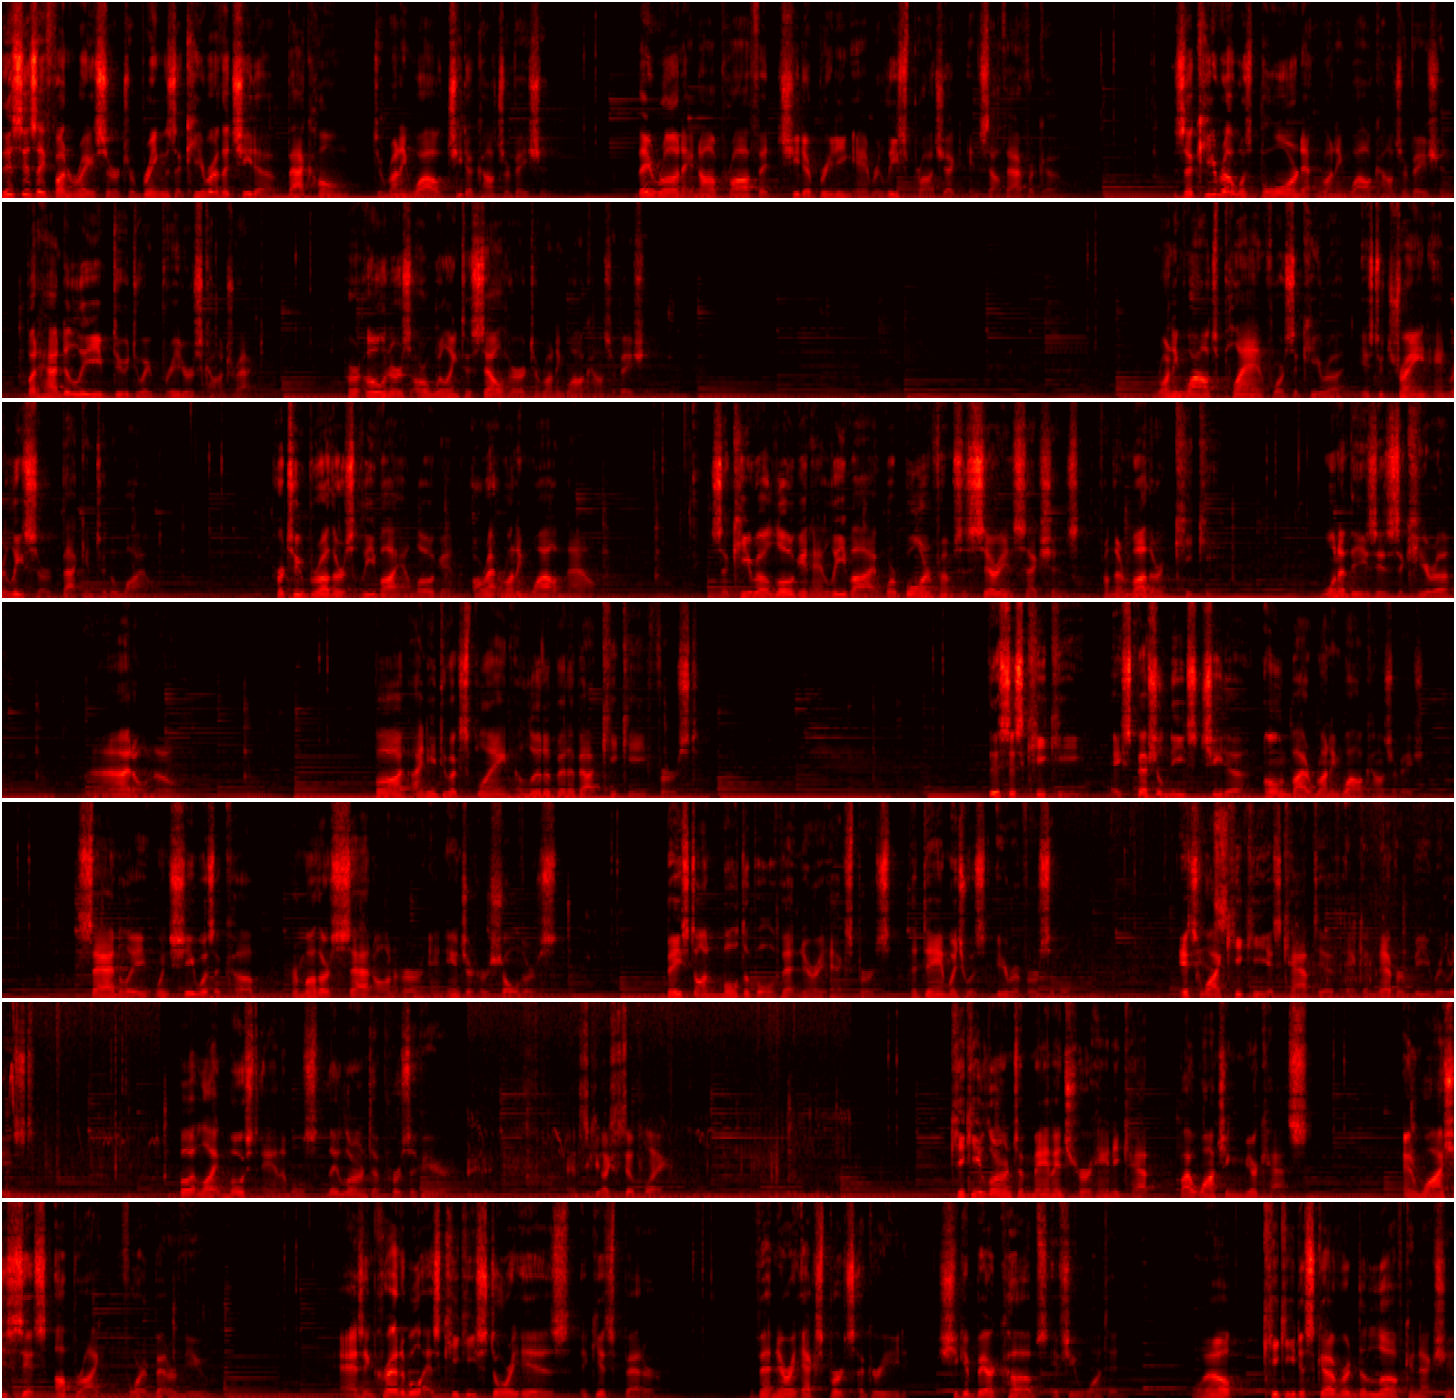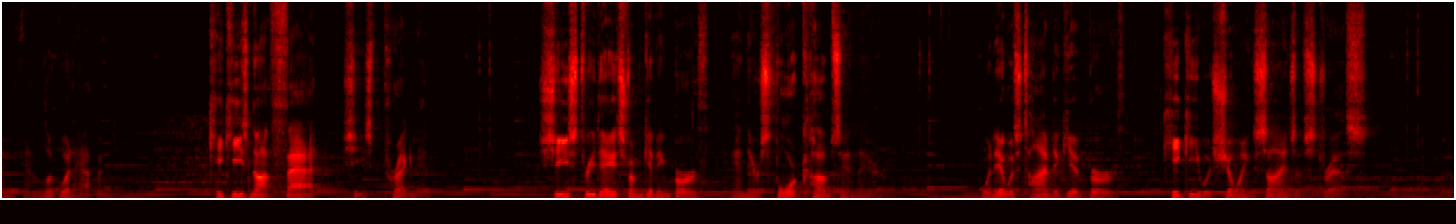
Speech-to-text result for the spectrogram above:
This is a fundraiser to bring Zakira the cheetah back home to Running Wild Cheetah Conservation. They run a nonprofit cheetah breeding and release project in South Africa. Zakira was born at Running Wild Conservation, but had to leave due to a breeder's contract. Her owners are willing to sell her to Running Wild Conservation. Running Wild's plan for Zakira is to train and release her back into the wild. Her two brothers, Levi and Logan, are at Running Wild now. Zakira, Logan, and Levi were born from cesarean sections from their mother, Kiki. One of these is Zakira. I don't know. But I need to explain a little bit about Kiki first. This is Kiki, a special needs cheetah owned by Running Wild Conservation. Sadly, when she was a cub, her mother sat on her and injured her shoulders. Based on multiple veterinary experts, the damage was irreversible. It's why Kiki is captive and can never be released. But like most animals, they learn to persevere. And she likes to still play. Kiki learned to manage her handicap by watching meerkats, and why she sits upright for a better view. As incredible as Kiki's story is, it gets better. Veterinary experts agreed she could bear cubs if she wanted. Well, Kiki discovered the love connection, and look what happened. Kiki's not fat, she's pregnant. She's three days from giving birth, and there's four cubs in there. When it was time to give birth, Kiki was showing signs of stress.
